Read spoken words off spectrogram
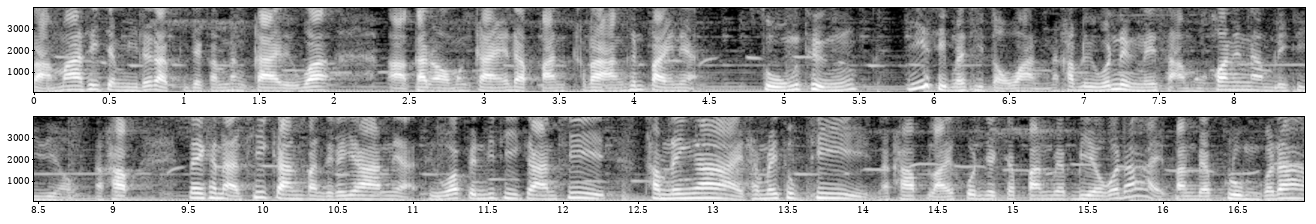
สามารถที่จะมีระดับกิจกรรมทางกาย หรือว่าอ่าการออกกำลังกายระดับปานกลางขึ้นไปเนี่ยสูงถึง 20 นาทีต่อวันนะครับหรือว่า 1 ใน 3 ของข้อแนะนำเลยทีเดียวนะครับ ในขณะที่การปั่นจักรยานเนี่ยถือว่าเป็นวิธีการที่ทำได้ง่ายทำได้ทุกที่นะครับ หลายคนอยากจะปั่นแบบเดียวก็ได้ ปั่นแบบกลุ่มก็ได้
